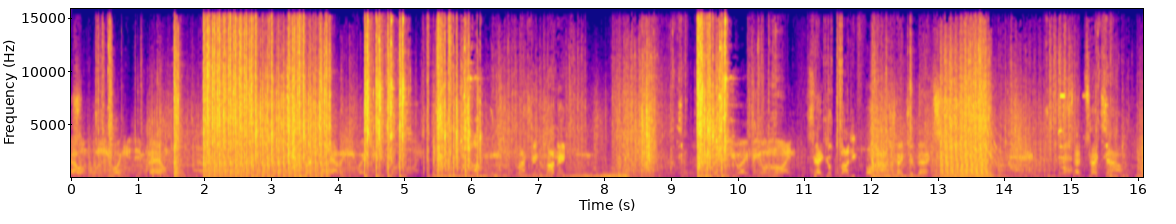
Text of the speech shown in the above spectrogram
Our mortar strike is inbound. Counter UAV online. UAV online. Your bloody fire! Change your Semtex out!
